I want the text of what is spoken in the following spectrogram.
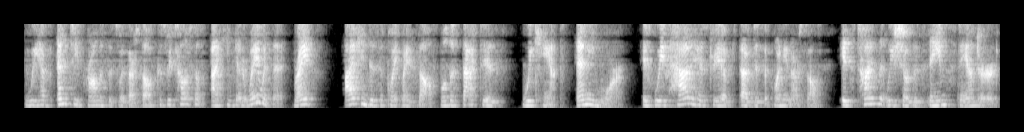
we have empty promises with ourselves because we tell ourselves i can get away with it right I can disappoint myself. Well, the fact is, we can't anymore. If we've had a history of, of disappointing ourselves, it's time that we show the same standard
